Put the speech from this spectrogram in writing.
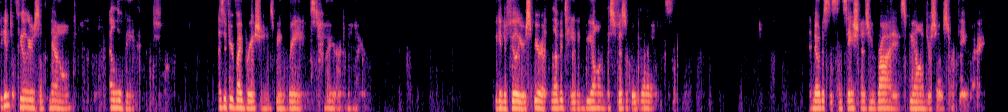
Begin to feel yourself now elevated as if your vibration is being raised higher and higher. Begin to feel your spirit levitating beyond this physical world. And notice the sensation as you rise beyond your soul star gateway.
